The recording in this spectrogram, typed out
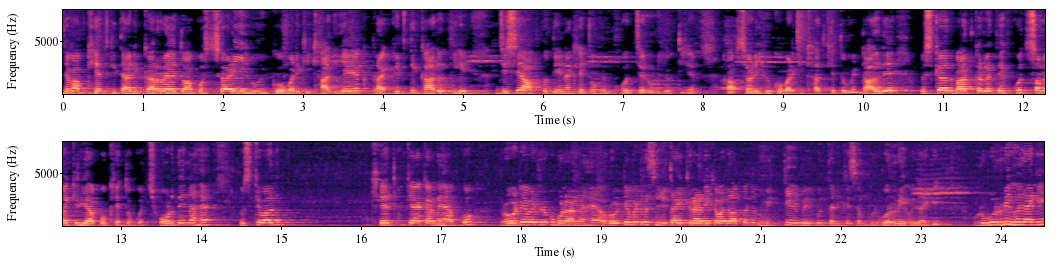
जब आप खेत की तैयारी कर रहे हैं तो आपको सड़ी हुई गोबर की खाद, ये एक प्राकृतिक खाद होती है जिसे आपको देना खेतों में बहुत ज़रूरी होती है। तो आप सड़ी हुई गोबर की खाद खेतों में डाल दें, उसके बाद बात कर लेते हैं कुछ समय के लिए आपको खेतों को छोड़ देना है। उसके बाद खेत को क्या करना है आपको रोटेवेटर को बुलाना है और रोटेवेटर से जुताई कराने के बाद आपका जो मिट्टी है बिल्कुल तरीके से भुरभुर्री हो जाएगी। भुरभुर्री हो जाएगी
